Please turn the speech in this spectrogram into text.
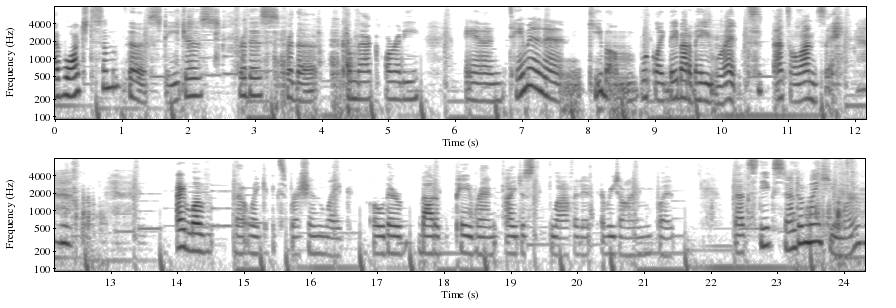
I've watched some of the stages for this, for the comeback already, and Taemin and Kibum look like they about to pay rent. That's all I'm saying. I love that like expression like oh they're about to pay rent. I just laugh at it every time, but that's the extent of my humor.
